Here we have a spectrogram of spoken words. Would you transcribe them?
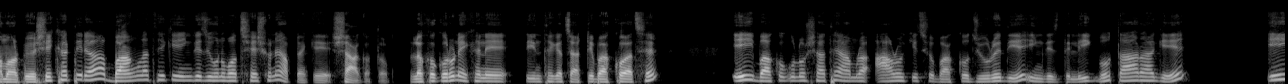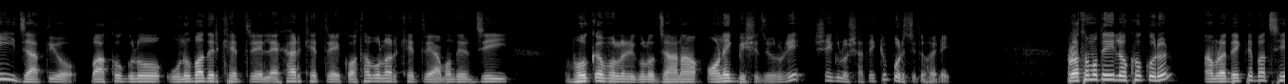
আমার প্রিয় শিক্ষার্থীরা, বাংলা থেকে ইংরেজি অনুবাদ সেশনে আপনাকে স্বাগত। লক্ষ্য করুন, এখানে তিন থেকে চারটি বাক্য আছে। এই বাক্যগুলোর সাথে আমরা আরও কিছু বাক্য জুড়ে দিয়ে ইংরেজিতে লিখব। তার আগে এই জাতীয় বাক্যগুলো অনুবাদের ক্ষেত্রে, লেখার ক্ষেত্রে, কথা বলার ক্ষেত্রে আমাদের যেই ভোকাবুলারি গুলো জানা অনেক বেশি জরুরি, সেগুলোর সাথে একটু পরিচিত হয়ে প্রথমত এই লক্ষ্য করুন, আমরা দেখতে পাচ্ছি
